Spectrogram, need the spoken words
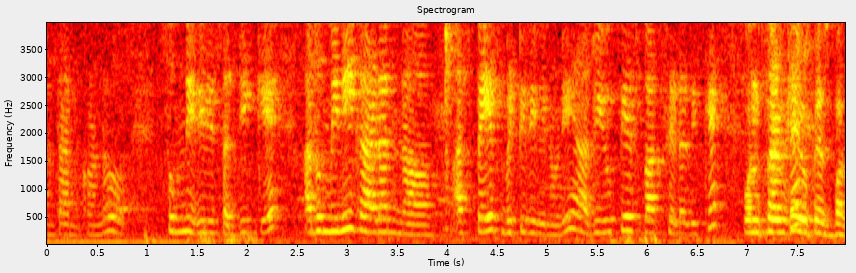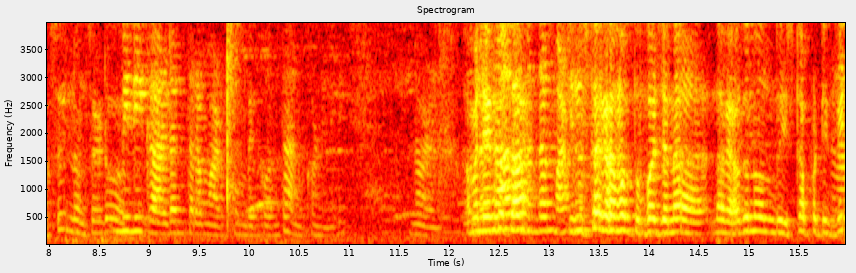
ಅಂತ ಅನ್ಕೊಂಡು ಸುಮ್ಮನೆ ಇದೀವಿ ಸದ್ಯಕ್ಕೆ. ಅದು ಮಿನಿ ಗಾರ್ಡನ್ ಆ ಸ್ಪೇಸ್ ಬಿಟ್ಟಿದೀವಿ ನೋಡಿ. ಅದು ಯು ಪಿ ಎಸ್ ಬಾಕ್ಸ್ ಇಡೋದಕ್ಕೆ ಒಂದು side U P S box ಇನ್ನೊಂದು ಸೈಡ್ ಮಿನಿ ಗಾರ್ಡನ್ ತರ ಮಾಡ್ಕೊಬೇಕು ಅಂತ ಅಂದ್ಕೊಂಡಿದ್ದೀವಿ ನೋಡೋಣ. ಆಮೇಲೆ ಏನ್ ಗೊತ್ತಾ? ಇನ್ಸ್ಟಾಗ್ರಾಮ್ ಅಲ್ಲಿ ತುಂಬಾ ಜನ ನಾವ್ ಯಾವ್ದನ್ನ ಒಂದು ಇಷ್ಟಪಟ್ಟಿದ್ವಿ.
